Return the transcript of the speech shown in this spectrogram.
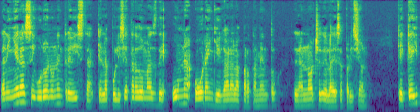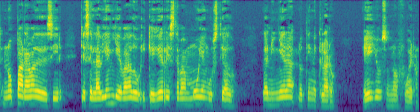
la niñera aseguró en una entrevista que la policía tardó más de una hora en llegar al apartamento la noche de la desaparición, que Kate no paraba de decir que se la habían llevado y que Gary estaba muy angustiado. La niñera lo tiene claro. Ellos no fueron.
